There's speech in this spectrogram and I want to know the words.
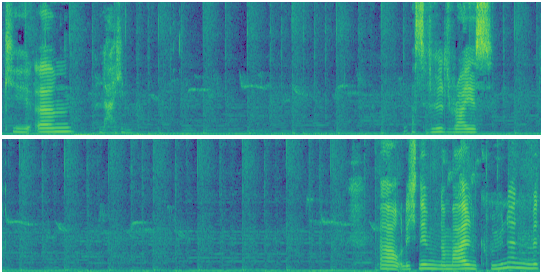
Okay, ähm. Leim. Was Wildreis? Ah, und ich nehme normalen grünen mit.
